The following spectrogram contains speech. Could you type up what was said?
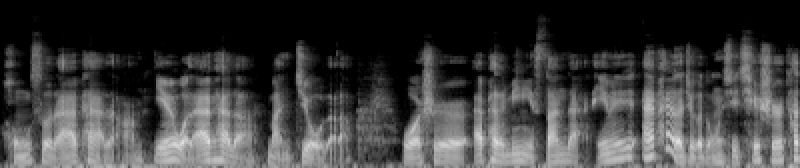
红色的 iPad 啊？因为我的 iPad 蛮旧的了，我是 iPad mini 三代。因为 iPad 这个东西其实它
